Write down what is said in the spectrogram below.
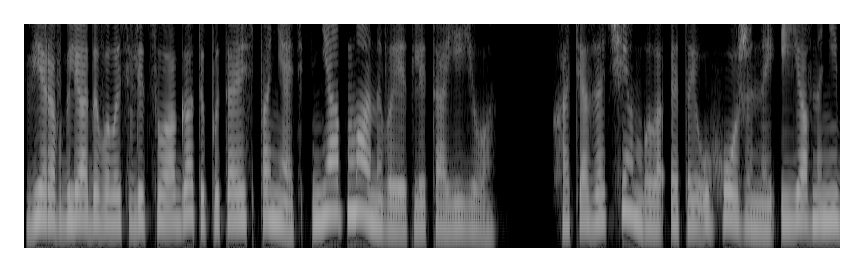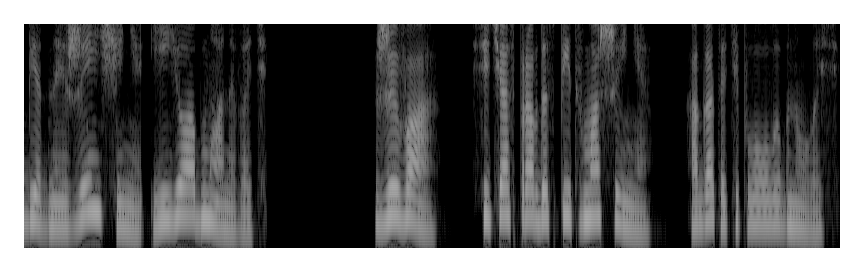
Вера вглядывалась в лицо Агаты, пытаясь понять, не обманывает ли та ее. Хотя зачем было этой ухоженной и явно не бедной женщине ее обманывать? «Жива. Сейчас, правда, спит в машине». Агата тепло улыбнулась.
